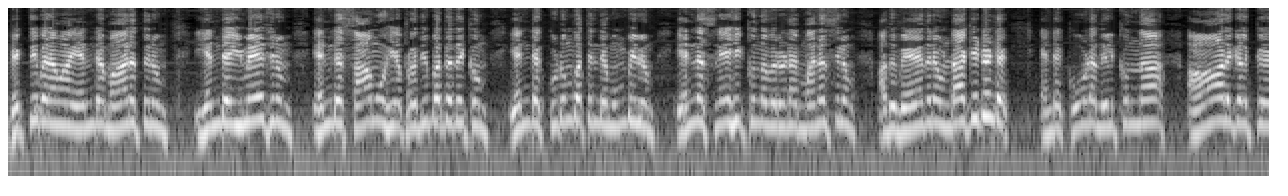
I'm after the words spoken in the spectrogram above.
വ്യക്തിപരമായി എന്റെ മാനത്തിനും എന്റെ ഇമേജിനും എന്റെ സാമൂഹ്യ പ്രതിബദ്ധതയ്ക്കും എന്റെ കുടുംബത്തിന്റെ മുമ്പിലും എന്നെ സ്നേഹിക്കുന്നവരുടെ മനസ്സിലും അത് വേദന ഉണ്ടാക്കിയിട്ടുണ്ട്. എന്റെ കൂടെ നിൽക്കുന്ന ആളുകൾക്ക്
